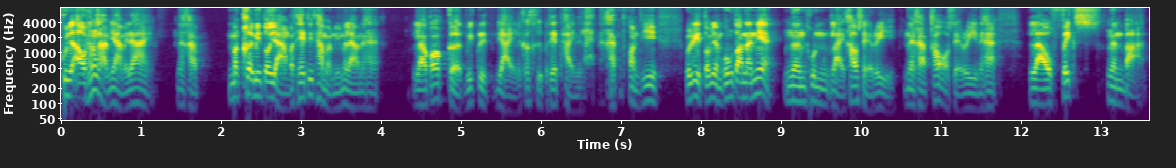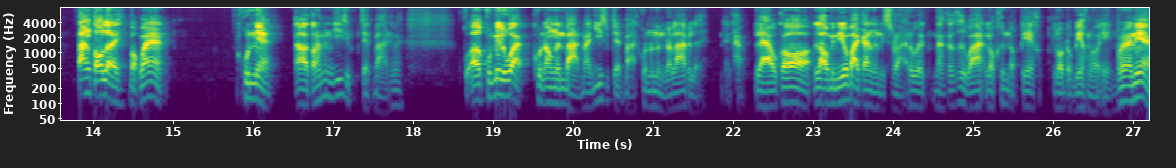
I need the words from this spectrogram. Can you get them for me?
คุณจะเอาทั้งสามอย่างไม่ได้นะครับ มันเคยมีตัวอย่างประเทศที่ทำแบบนี้มาแล้วนะฮะแล้วก็เกิดวิกฤตใหญ่เลยก็คือประเทศไทยนี่แหละนะครับ ตอนที่วิกฤตต้มยำกุ้งตอนนั้นเนี่ยเงินทุนไหลเข้าเสรีนะครับ เข้าออกเสรีนะฮะเรา fix เงินบาท ตั้งโต๊ะเลย บอกว่าคุณเนี่ยอตอนนั้นมันยี่สิบเจ็ดบาทใช่ไหมคุณไม่รู้อะคุณเอาเงินบาทมา27บาทคุณเอาหนึ่งดอลลาร์ไปเลย นะครับแล้วก็เรามีนโยบายการเงินอิสระด้วยนะก็คือว่าเราขึ้นดอกเบี้ยลดดอกเบี้ยของเราเอง เพราะฉะนั้นเนี่ย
